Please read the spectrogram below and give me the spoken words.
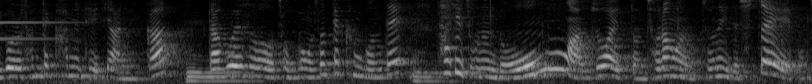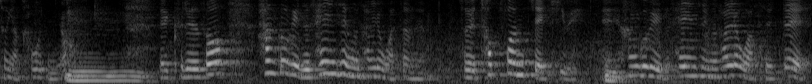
이거를 선택하면 되지 않을까라고 해서 전공을 선택한 건데 음. 사실 저는 너무 안 좋아했던 저랑은 저는 이제 숫자에 엄청 약하거든요. 음. 네, 그래서 한국에 이제 새 인생을 살려고 왔잖아요. 저의 첫 번째 기회. 네, 음. 한국에 이제 새 인생을 살려고 왔을 때,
